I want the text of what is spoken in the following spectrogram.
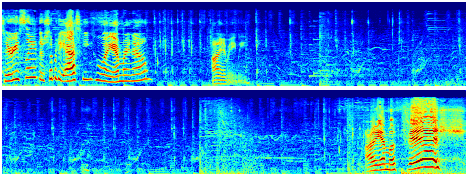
Seriously? There's somebody asking who I am right now? I am Amy. I am a fish!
